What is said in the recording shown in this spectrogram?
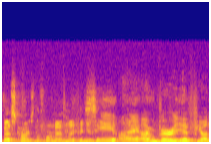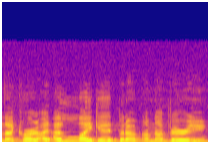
best cards in the format, in my opinion. See, I, I'm very iffy on that card. I, I like it, but I'm, I'm not very,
